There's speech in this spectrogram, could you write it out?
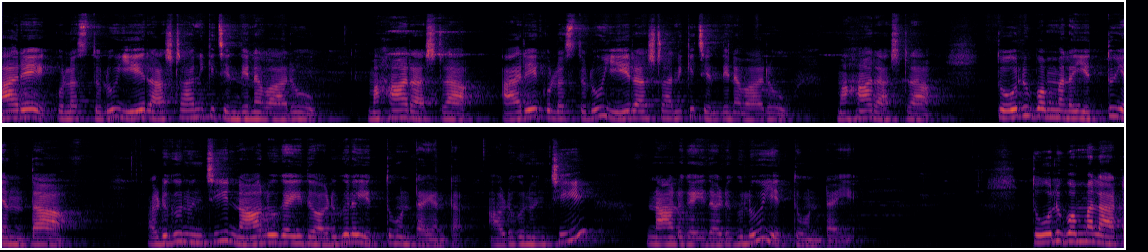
ఆరే కులస్తులు ఏ రాష్ట్రానికి చెందినవారు? మహారాష్ట్ర. ఆరే కులస్తులు ఏ రాష్ట్రానికి చెందినవారు? మహారాష్ట్ర. తోలుబొమ్మల ఎత్తు ఎంత? అడుగు నుంచి నాలుగైదు అడుగుల ఎత్తు ఉంటాయంట. అడుగు నుంచి నాలుగైదు అడుగులు ఎత్తు ఉంటాయి. తోలుబొమ్మలాట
